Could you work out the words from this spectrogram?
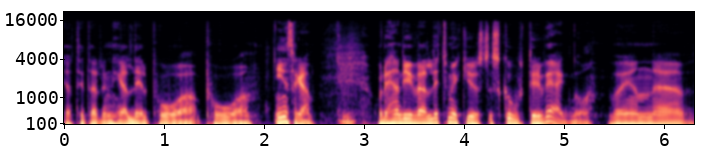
jag tittade en hel del på, på Instagram. Mm. Och det hände ju väldigt mycket just skoteriväg då. Det var en, eh,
